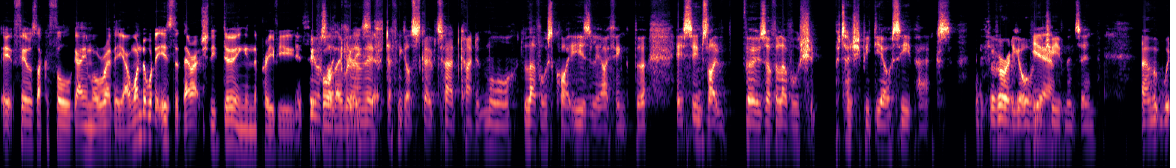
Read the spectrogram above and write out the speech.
It feels like a full game already. I wonder what it is that they're actually doing in the preview before like, they release uh, they've it. Definitely got scope to add kind of more levels quite easily, I think. But it seems like those other levels should potentially be DLC packs. And if we've already got all the yeah. achievements in, um, we,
